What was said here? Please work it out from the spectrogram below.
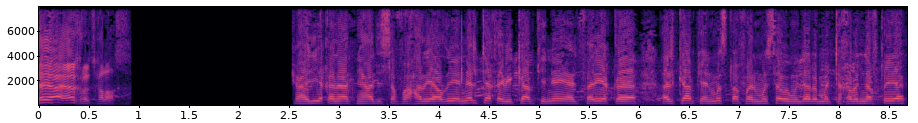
اي إخرج خلاص. مشاهدي قناة نهاد الصفاحة الرياضية. نلتقي بكابتني الفريق الكابتن مصطفى المسوي مدرب منتخب النفطية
